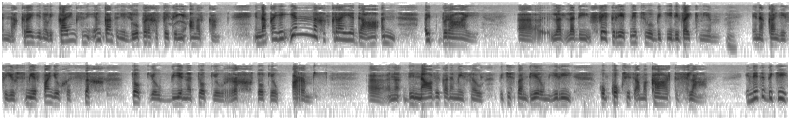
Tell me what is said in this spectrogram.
En dan kry jy nou die kuiings aan die een kant en die loperige vet aan die ander kant. En dan kan jy enige krye daarin uitbraai. Uh laat laat die vet reuk net so 'n bietjie die wyk neem. Hmm. En dan kan jy vir jou smeer van jou gesig tot jou bene tot jou rug tot jou arms. Uh en die naweek kan 'n mens nou bietjie spandeer om hierdie konkoksies aan mekaar te slaan en net 'n bietjie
